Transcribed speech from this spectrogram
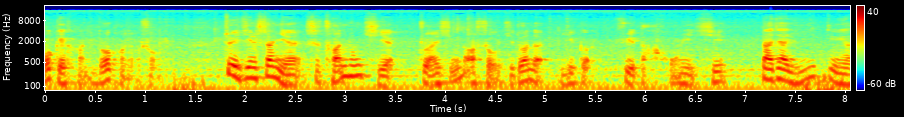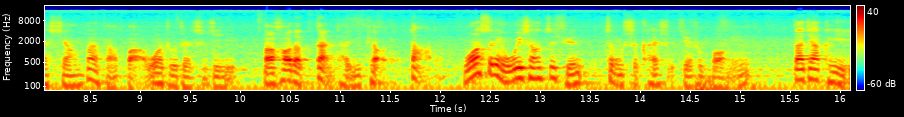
我给很多朋友说，最近三年是传统企业转型到手机端的一个巨大红利期，大家一定要想办法把握住这次机遇，好好的干他一票大的。王司令微商咨询正式开始接受报名。大家可以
